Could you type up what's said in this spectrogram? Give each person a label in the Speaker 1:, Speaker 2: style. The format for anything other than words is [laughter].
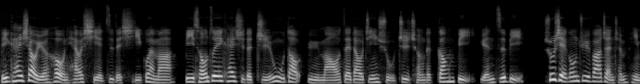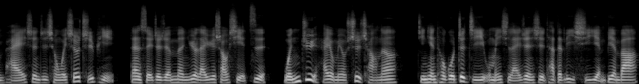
Speaker 1: 离开校园后，你还有写字的习惯吗？笔从最一开始的植物到羽毛，再到金属制成的钢笔、原子笔，书写工具发展成品牌，甚至成为奢侈品。但随着人们越来越少写字，文具还有没有市场呢？今天透过这集，我们一起来认识它的历史演变吧。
